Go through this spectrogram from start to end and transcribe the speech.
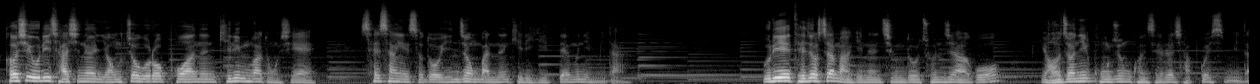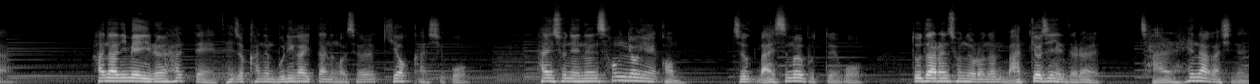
그것이 우리 자신을 영적으로 보하는 길임과 동시에 세상에서도 인정받는 길이기 때문입니다. 우리의 대적자 마귀는 지금도 존재하고 여전히 공중 권세를 잡고 있습니다. 하나님의 일을 할 때 대적하는 무리가 있다는 것을 기억하시고 한 손에는 성령의 검, 즉 말씀을 붙들고 또 다른 손으로는 맡겨진 일들을 잘 해나가시는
